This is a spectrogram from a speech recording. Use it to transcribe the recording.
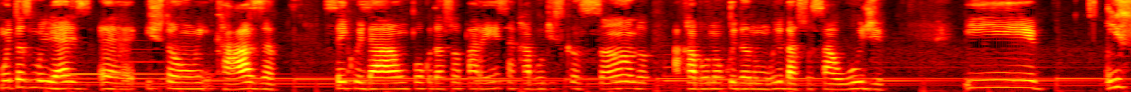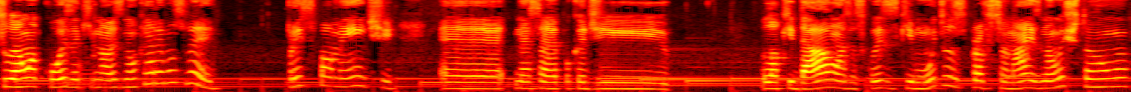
muitas mulheres é, estão em casa sem cuidar um pouco da sua aparência, acabam descansando, acabam não cuidando muito da sua saúde. E isso é uma coisa que nós não queremos ver, principalmente é, nessa época de lockdown, essas coisas que muitos profissionais não estão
